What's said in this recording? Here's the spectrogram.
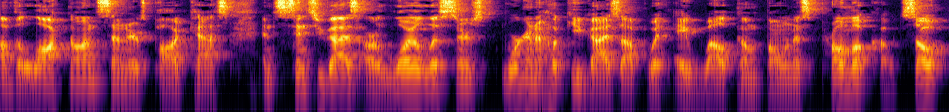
of the Locked On Senators podcast. And since you guys are loyal listeners, we're going to hook you guys up with a welcome bonus promo code. So,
